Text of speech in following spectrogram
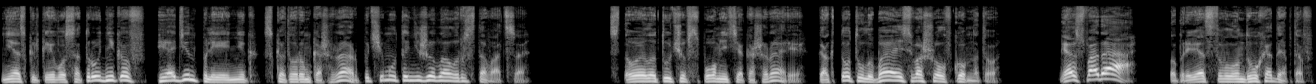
несколько его сотрудников и один пленник, с которым Кашрар почему-то не желал расставаться. Стоило Тучу вспомнить о Кашраре, как тот, улыбаясь, вошел в комнату. «Господа!» — поприветствовал он двух адептов.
